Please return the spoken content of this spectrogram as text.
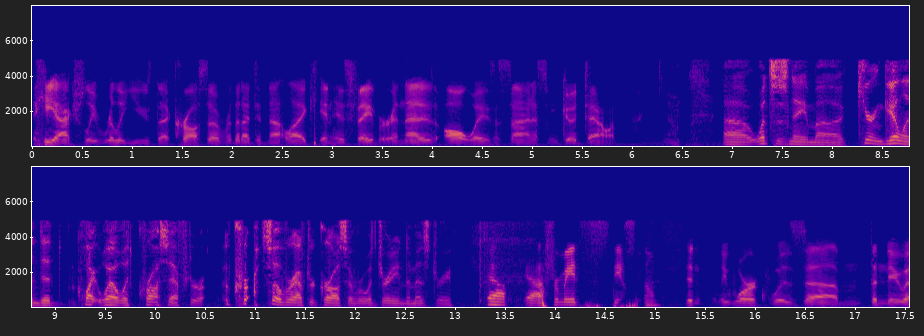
he actually really used that crossover that I did not like in his favor, and that is always a sign of some good talent. Uh, what's his name? Uh, Kieron Gillen did quite well with cross after crossover after crossover with Journey into Mystery. Yeah, yeah. For me, it's the only one that didn't really work was um, the new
